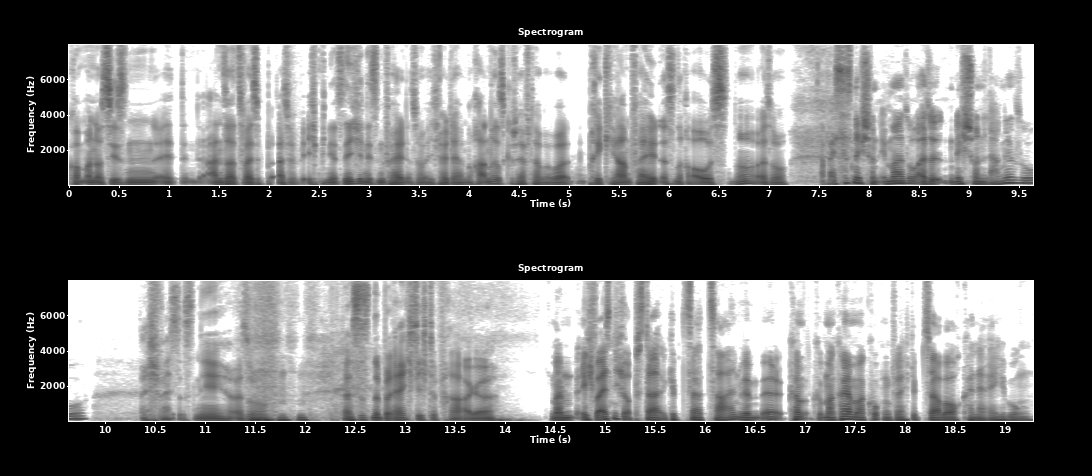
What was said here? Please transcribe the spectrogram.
kommt man aus diesen äh, ansatzweise, also ich bin jetzt nicht in diesen Verhältnissen, weil ich halt ja noch anderes Geschäft habe, aber prekären Verhältnissen raus. Ne? Also, aber ist das nicht schon immer so? Also nicht schon lange so? Ich weiß es nie. Also das ist eine berechtigte Frage. Man, ich weiß nicht, ob es da, gibt es da Zahlen? Man kann ja mal gucken, vielleicht gibt es da aber auch keine Erhebungen.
